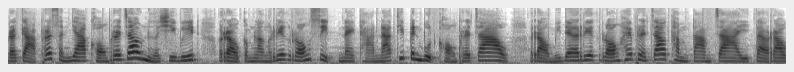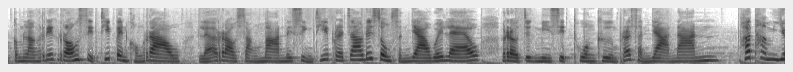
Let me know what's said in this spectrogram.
ประกาศพระสัญญาของพระเจ้าเหนือชีวิต เรากำลังเรียกร้องสิทธิ์ในฐานะที่เป็นบุตรของพระเจ้า เราไม่ได้เรียกร้องให้พระเจ้าทำตามใจ แต่เรากำลังเรียกร้องสิทธิ์ที่เป็นของเรา และเราสั่งมานในสิ่งที่พระเจ้าได้ทรงสัญญาไว้แล้ว เราจึงมีสิทธิ์ทวงคืนพระสัญญานั้น พระธรรมโย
